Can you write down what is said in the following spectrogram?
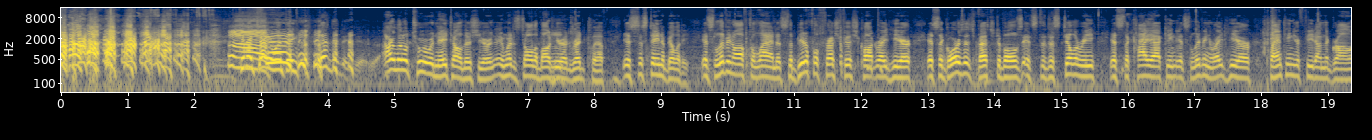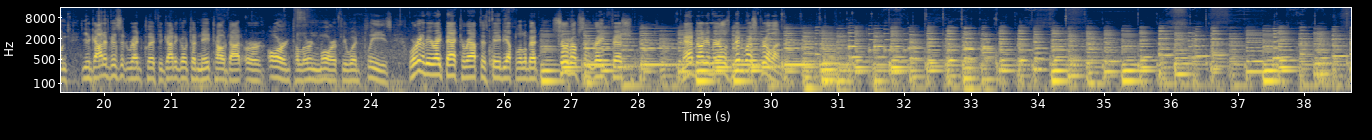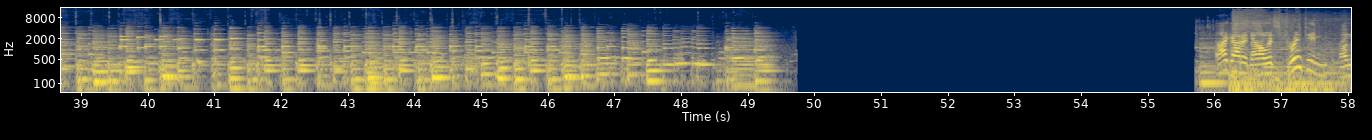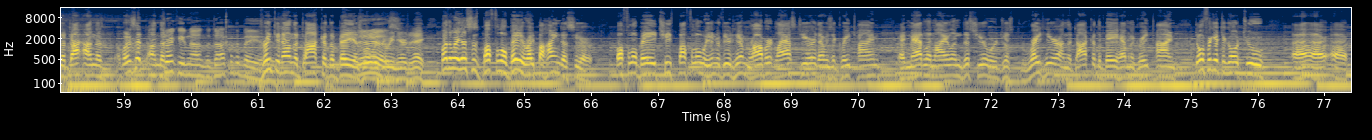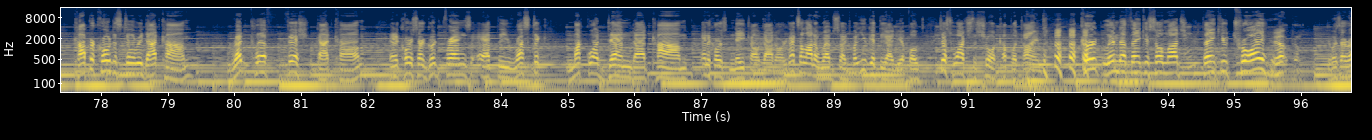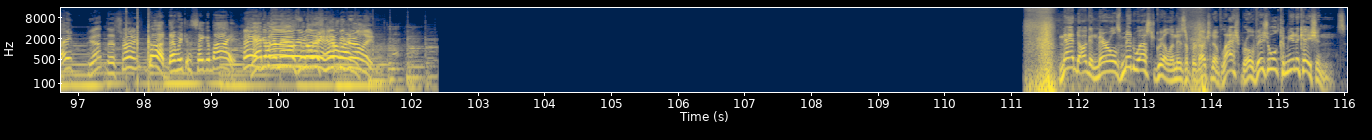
I tell you one thing? Our little tour with NATOW this year, and, and what it's all about here mm. at Red Cliff, is sustainability. It's living off the land. It's the beautiful fresh fish caught right here. It's the gorgeous vegetables. It's the distillery. It's the kayaking. It's living right here, planting your feet on the ground. You got to visit Red Cliff. You got to go to natow.org to learn more, if you would, please. We're going to be right back to wrap this baby up a little bit, serve up some great fish. Mad Dog and Merrill's Midwest Grillin'. I got it now. It's drinking on the dock, on the what is it? On the Drinking on the dock of the bay. drinking on the dock of the bay is It what we're is. doing here today. By the way, this is Buffalo Bay right behind us here. Buffalo Bay, Chief Buffalo, we interviewed him, Robert, last year. That was a great time at Madeline Island. This year, we're just right here on the dock of the bay having a great time. Don't forget to go to uh, uh, coppercrowdistillery.com, redclifffish.com, and of course, our good friends at the rustic muckwaden.com and of course natow.org. That's a lot of websites, but you get the idea, folks. Just watch the show a couple of times. Kurt, Linda, thank you so much. Thank you, Troy. Yep. Was I right? Yep, that's right. Good. Then we can say goodbye. Hey, Mad goodbye, Merrill's everybody. Happy Grilling. grilling. Mad Dog and Merrill's Midwest Grillin' is a production of Lashbro Visual Communications.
